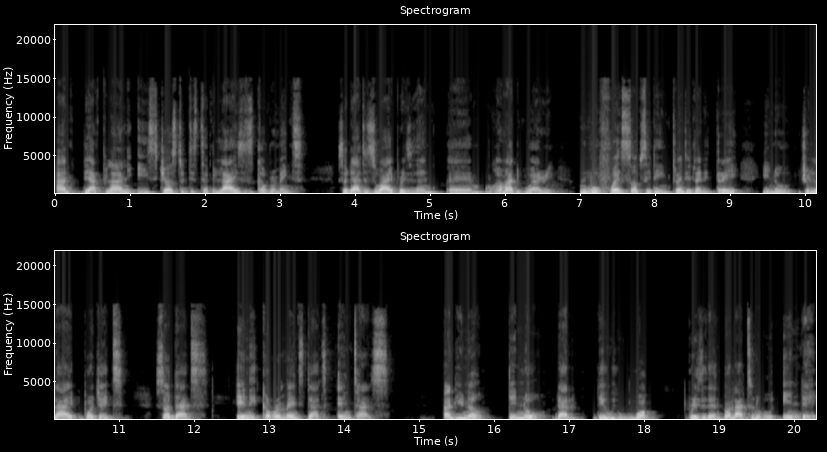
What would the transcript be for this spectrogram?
And their plan is just to destabilize his government. So that is why President um, Muhammad Buhari removed fuel subsidy in 2023, you know, July budget, so that any government that enters, and you know, they know that they will work President Bola Tinubu in there.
